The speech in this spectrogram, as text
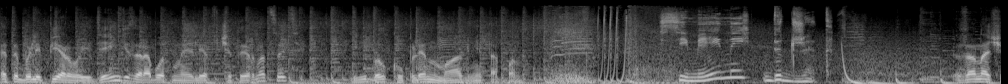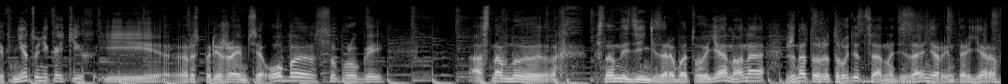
это были первые деньги, заработанные лет в 14, и был куплен магнитофон. Семейный бюджет. Заначек нету никаких, и распоряжаемся оба с супругой основную, основные деньги зарабатываю я, но она, жена тоже трудится, она дизайнер интерьеров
